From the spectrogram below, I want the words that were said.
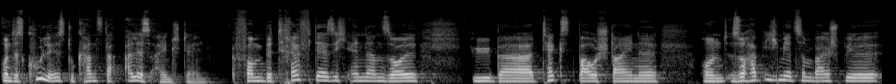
Und das Coole ist, du kannst da alles einstellen. Vom Betreff, der sich ändern soll, über Textbausteine. Und so habe ich mir zum Beispiel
